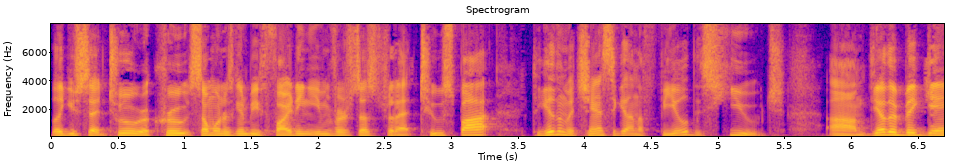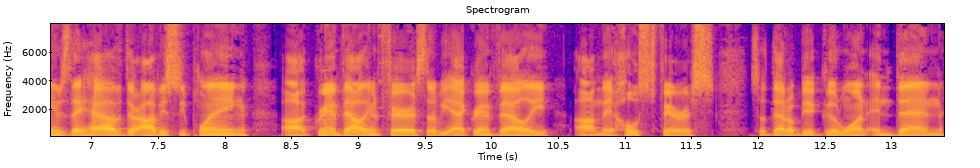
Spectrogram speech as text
like you said, to a recruit, someone who's going to be fighting even for just for that two spot to give them a chance to get on the field is huge. Um, the other big games they have, they're obviously playing uh, Grand Valley and Ferris. That'll be at Grand Valley. Um, they host Ferris, so that'll be a good one. And then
